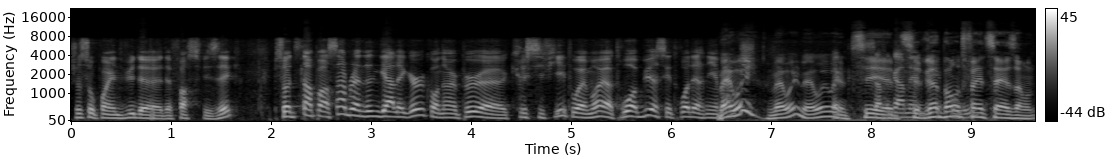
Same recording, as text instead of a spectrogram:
juste au point de vue de, force physique. Puis soit dit en passant, Brandon Gallagher, qu'on a un peu euh, crucifié, toi et moi, a trois buts à ses trois derniers ben matchs. Oui, ben oui, ben oui, oui. Un petit, rebond de fin de saison.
